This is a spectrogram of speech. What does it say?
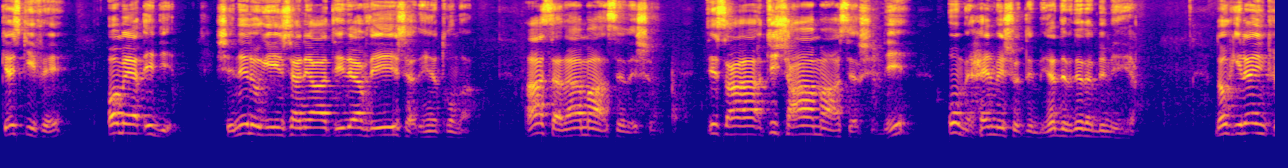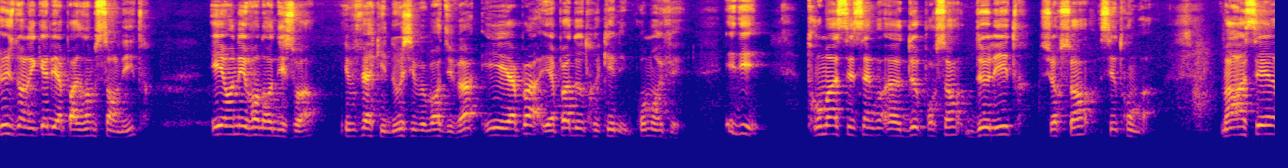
Qu'est-ce qu'il fait? Omer, il dit donc il a une cruche dans laquelle il y a par exemple 100 litres, et on est vendredi soir, il veut faire qu'il douche, il veut boire du vin, et il n'y a pas, il y a pas d'autre. Comment il fait? Il dit, Trouma c'est 2%, 2 euh, litres sur 100, c'est Trouma. Maaser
